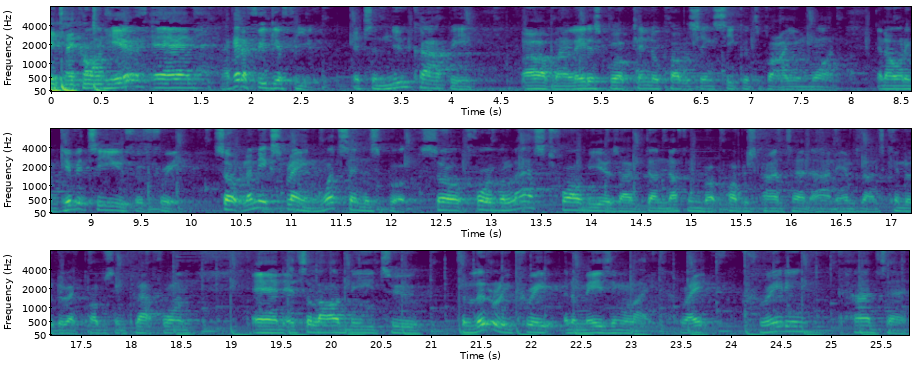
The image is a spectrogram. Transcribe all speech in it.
Hey, Ty Cohen here, and I got a free gift for you. It's a new copy of my latest book, Kindle Publishing Secrets Volume 1, and I want to give it to you for free. So let me explain what's in this book. So for the last 12 years, I've done nothing but publish content on Amazon's Kindle Direct Publishing platform, and it's allowed me to, to literally create an amazing life, right? Creating content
